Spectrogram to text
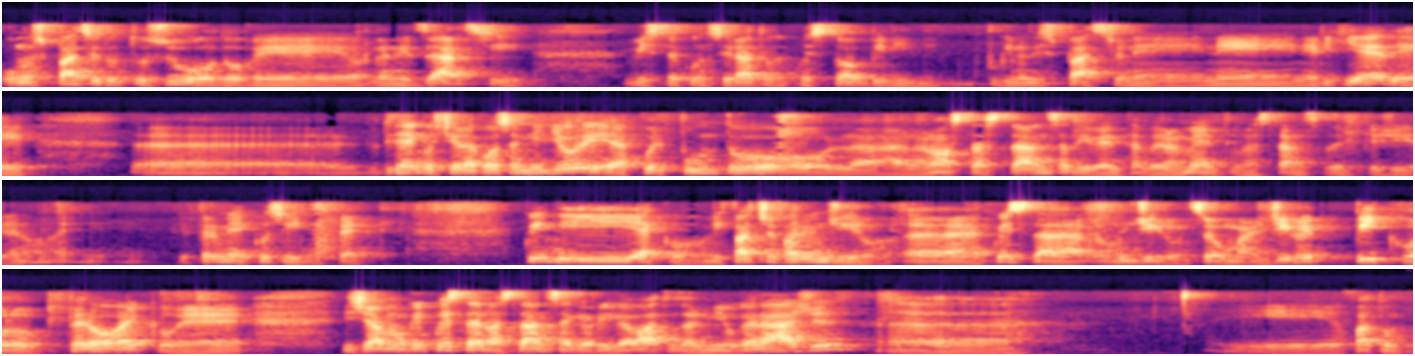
uno spazio tutto suo dove organizzarsi, visto e considerato che questo hobby di un pochino di spazio ne, ne, ne richiede, eh, ritengo sia la cosa migliore e a quel punto la, la, nostra stanza diventa veramente una stanza del piacere, no? e, e, per me è così in effetti. Quindi ecco, vi faccio fare un giro. Eh, questa è un giro, insomma, il giro è piccolo, però ecco, è, diciamo che questa è una stanza che ho ricavato dal mio garage. Eh, e ho fatto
